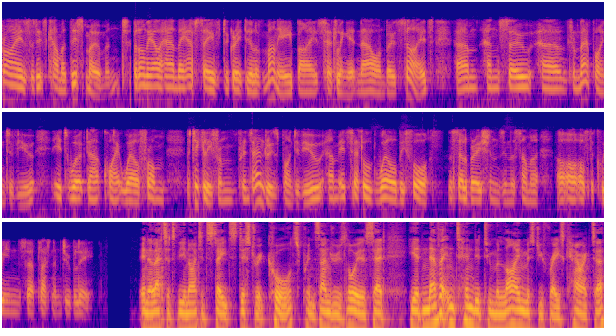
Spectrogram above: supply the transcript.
that it's come at this moment, but on the other hand, they have saved a great deal of money by settling it now on both sides. Um, and so, uh, from that point of view, it's worked out quite well, from particularly from Prince Andrew's point of view. Um, it settled well before the celebrations in the summer of, of the Queen's uh, Platinum Jubilee. In a letter to the United States District Court, Prince Andrew's lawyers said he had never intended to malign Miss Giuffre's character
